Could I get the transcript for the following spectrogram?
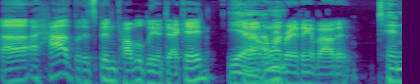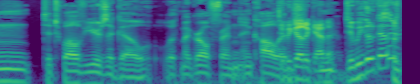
Uh, I have, but it's been probably a decade. Yeah, And I I don't remember went- anything about it. Ten to twelve years ago with my girlfriend in college. Did we go together? Did we go together?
